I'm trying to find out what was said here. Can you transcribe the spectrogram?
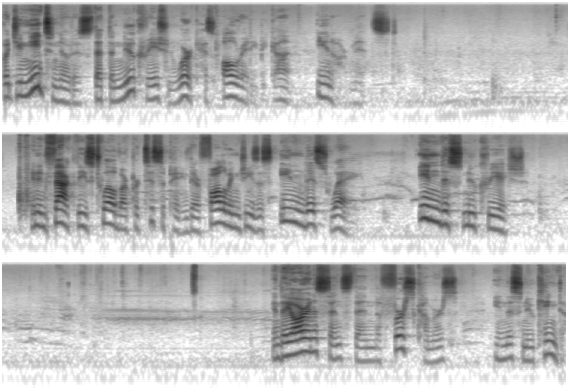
But you need to notice that the new creation work has already begun in our midst. And in fact, these 12 are participating. They're following Jesus in this way, in this new creation. And they are, in a sense, then the first comers in this new kingdom.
